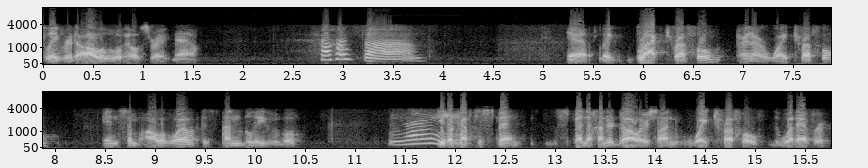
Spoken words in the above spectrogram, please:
flavored olive oils right now. Awesome. Yeah, like black truffle and our white truffle in some olive oil is unbelievable. Nice. You don't have to spend spend a hundred dollars on white truffle, whatever.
